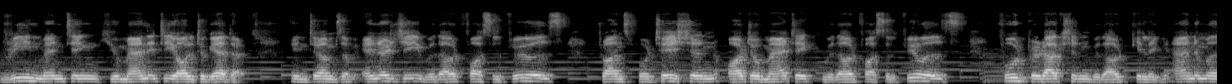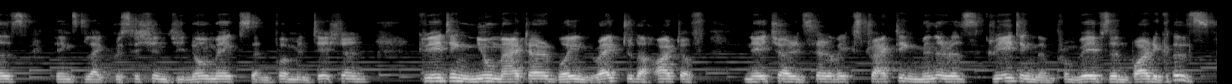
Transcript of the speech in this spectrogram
reinventing humanity altogether in terms of energy without fossil fuels, transportation, automatic without fossil fuels, food production without killing animals, things like precision genomics and fermentation, creating new matter, going right to the heart of nature instead of extracting minerals, creating them from waves and particles,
